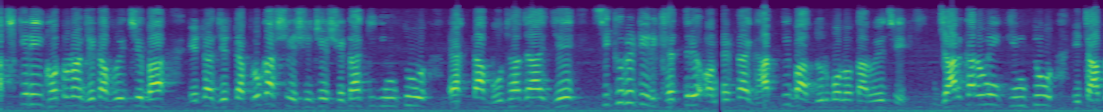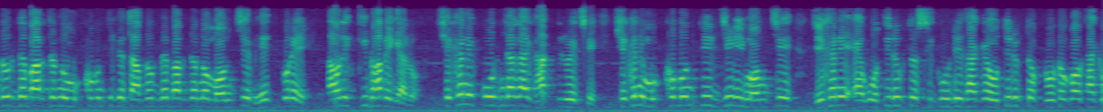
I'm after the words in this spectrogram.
আজকের এই ঘটনা যেটা হয়েছে বা এটা যেটা প্রকাশ্যে এসেছে, সেটা কি কিন্তু একটা বোঝা যায় যে সিকিউরিটির ক্ষেত্রে অনেকটাই ঘাটতি বা দুর্বলতা রয়েছে। যার কারণে কিন্তু এই চাদর দেবার জন্য, মুখ্যমন্ত্রীকে চাদর দেবার জন্য মঞ্চে ভেদ করে তাহলে কীভাবে গেল? সেখানে কোন জায়গায় ঘাটতি রয়েছে? সেখানে মুখ্যমন্ত্রীর যে এই মঞ্চে যেখানে অতিরিক্ত সিকিউরিটি থাকে, অতিরিক্ত প্রোটোকল থাকে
